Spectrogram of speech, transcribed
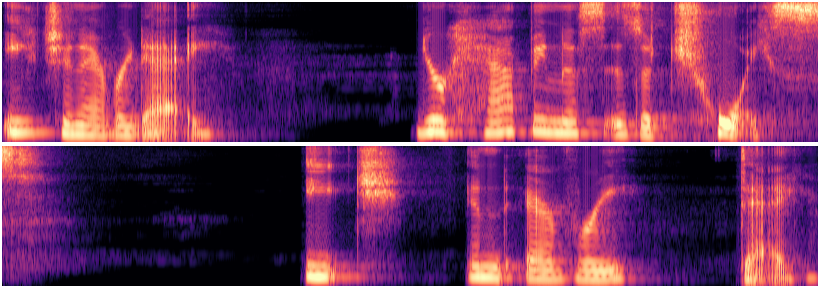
each and every day. Your happiness is a choice each and every day.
